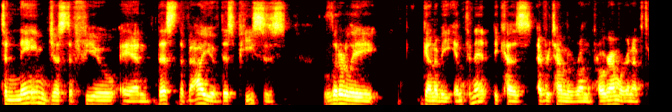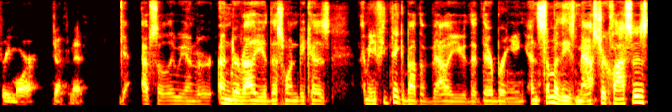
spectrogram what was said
to name just a few. And this the value of this piece is literally going to be infinite because every time we run the program, we're going to have three more jumping in. Yeah, absolutely. We under undervalued this one because I mean, if you think about the value that they're bringing, and some of these master classes,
